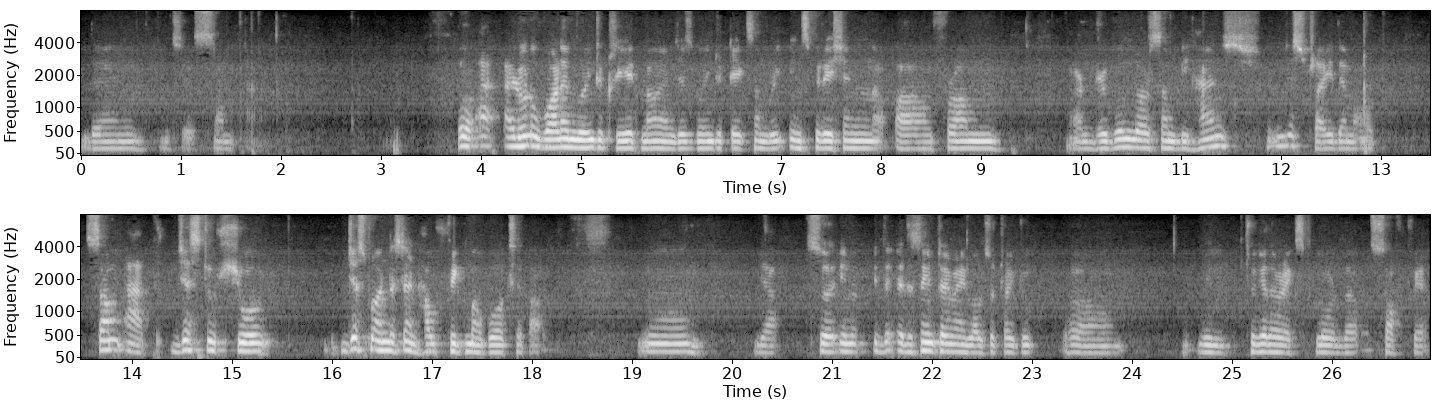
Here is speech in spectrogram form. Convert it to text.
Then it says some oh I, I don't know what I'm going to create now. I'm just going to take some inspiration uh, from uh, Dribbble or some and just try them out. Some app just to show just to understand how Figma works about um, yeah. So in at the same time I'll also try to um, we'll together explore the software.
